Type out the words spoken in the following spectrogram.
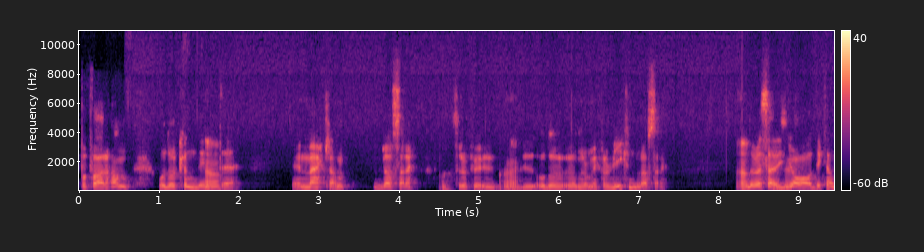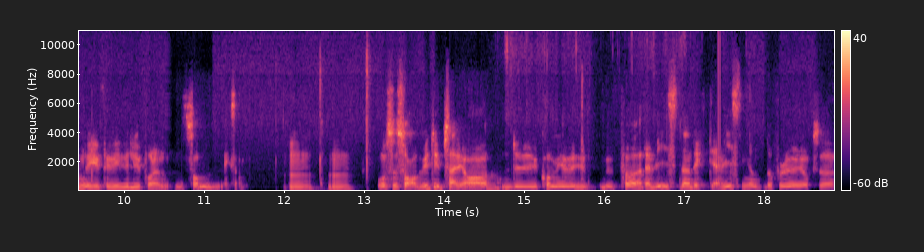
på förhand. Och då kunde Ja. inte eh, mäklaren lösa det. Så då, och då undrar de ifall vi kunde lösa det. Ja, då var det så här, precis. ja det kan vi ju för vi vill ju få den såld liksom. Mm. Mm. Och så sa vi typ så här, ja du kommer ju före vis, den riktiga visningen. Då får du ju också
